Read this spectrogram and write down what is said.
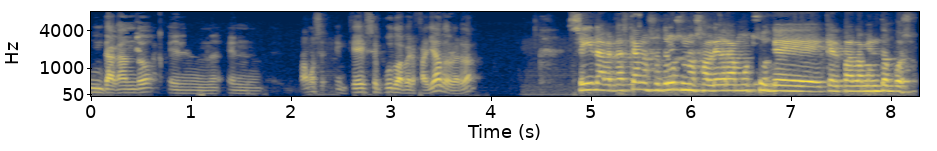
indagando en, vamos, en qué se pudo haber fallado, ¿verdad? Sí, la verdad es que a nosotros nos alegra mucho que, que el Parlamento, pues,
